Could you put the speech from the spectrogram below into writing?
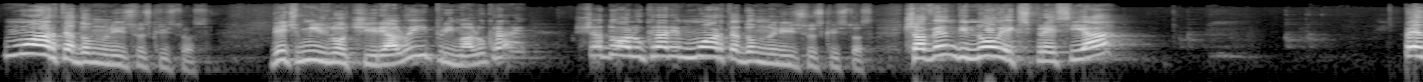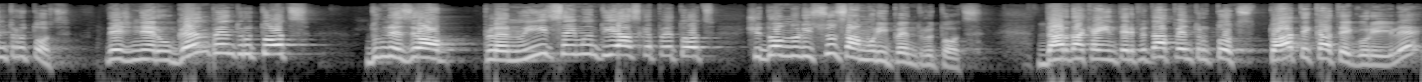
moartea Domnului Isus Hristos. Deci mijlocirea lui, prima lucrare, și a doua lucrare, moartea Domnului Isus Hristos. Și avem din nou expresia pentru toți. Deci ne rugăm pentru toți, Dumnezeu a plănuit să-i mântuiască pe toți și Domnul Isus a murit pentru toți. Dar dacă ai interpretat pentru toți toate categoriile,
